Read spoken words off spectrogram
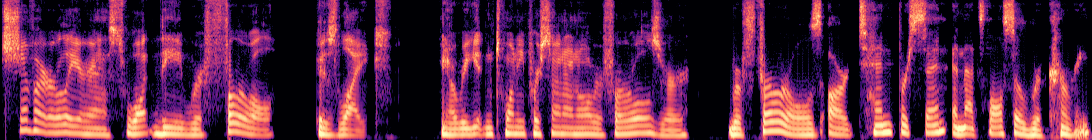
Shiva earlier asked what the referral is like. You know, are we getting 20% on all referrals or? Referrals are 10%, and that's also recurring.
